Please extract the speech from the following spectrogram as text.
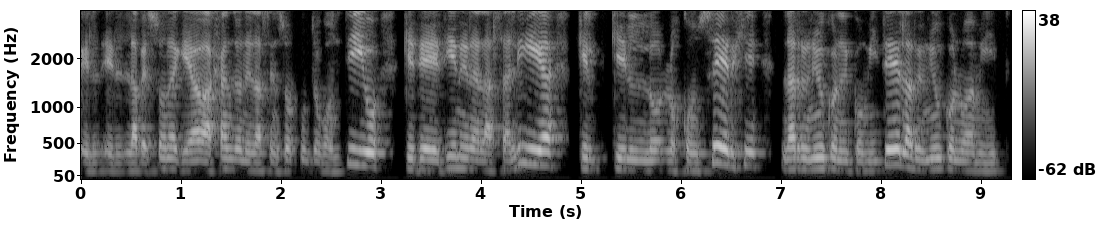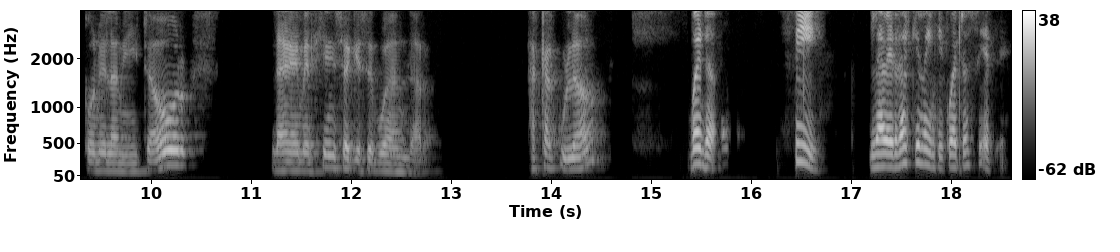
la persona que va bajando en el ascensor junto contigo, que te detienen a la salida, que, que lo- los conserjes, la reunión con el comité, la reunión con, los con el administrador, las emergencias que se puedan dar. ¿Has calculado? Bueno, sí, la verdad es que 24/7.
